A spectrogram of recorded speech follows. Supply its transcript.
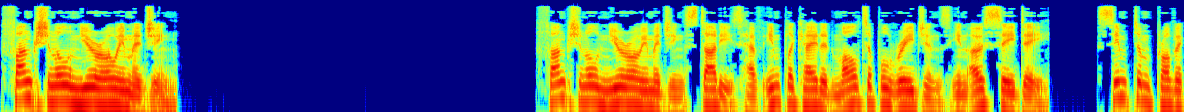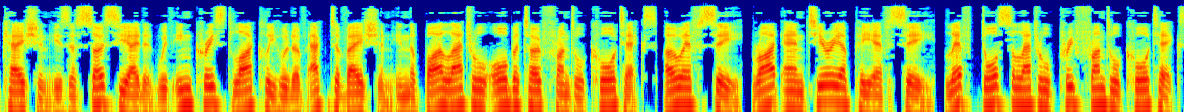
Functional neuroimaging Functional neuroimaging studies have implicated multiple regions in OCD. Symptom provocation is associated with increased likelihood of activation in the bilateral orbitofrontal cortex (OFC), right anterior PFC, left dorsolateral prefrontal cortex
